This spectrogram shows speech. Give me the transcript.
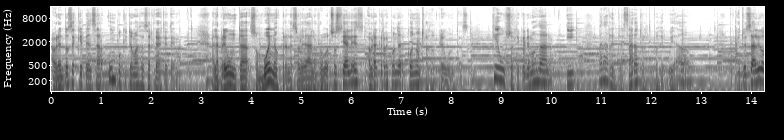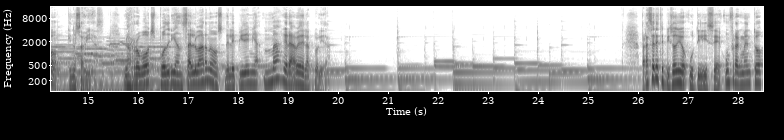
Habrá entonces que pensar un poquito más acerca de este tema. A la pregunta, ¿son buenos para la soledad los robots sociales? Habrá que responder con otras dos preguntas. ¿Qué usos le queremos dar? ¿Y van a reemplazar a otros tipos de cuidado? Esto es algo que no sabías. Los robots podrían salvarnos de la epidemia más grave de la actualidad. Para hacer este episodio utilicé un fragmento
